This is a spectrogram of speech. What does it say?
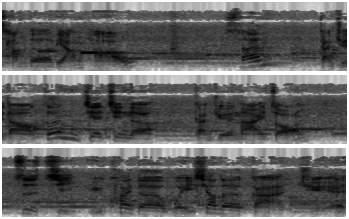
常的良好。三，感觉到更接近了，感觉那一种自己愉快的微笑的感觉。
